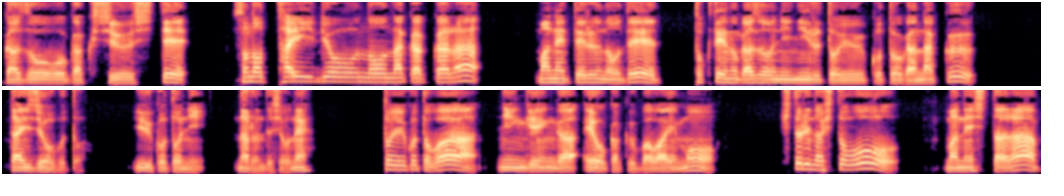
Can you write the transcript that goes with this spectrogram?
画像を学習して、その大量の中から真似てるので、特定の画像に似るということがなく、大丈夫ということになるんでしょうね。ということは、人間が絵を描く場合も、一人の人を真似したら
